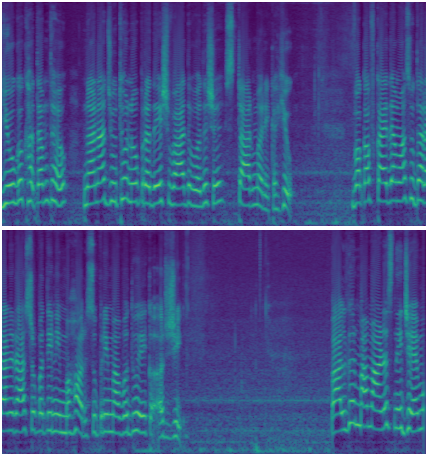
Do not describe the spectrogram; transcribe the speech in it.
યુગ ખતમ થયો. નાના જૂથોનો પ્રદેશવાદ વધશે, સ્ટારમરે કહ્યું. વકફ કાયદામાં સુધારાને રાષ્ટ્રપતિની મહોર સુપ્રીમમાં વધુ એક અરજી. પાલઘરમાં માણસની જેમ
